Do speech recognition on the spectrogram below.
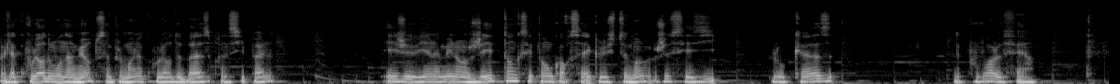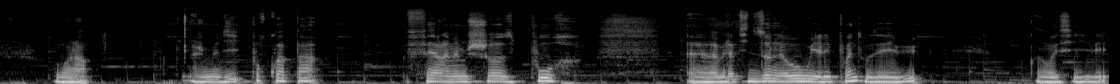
la couleur de mon armure, tout simplement la couleur de base principale. Et je viens la mélanger. Tant que c'est pas encore sec, justement, je saisis l'occasion de pouvoir le faire. Voilà. Je me dis pourquoi pas faire la même chose pour euh, la petite zone là-haut où il y a les pointes, vous avez vu. on va essayer d'y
